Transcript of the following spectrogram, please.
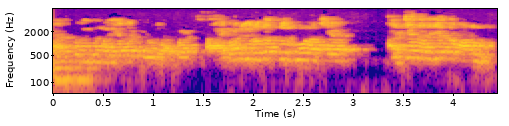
आजपर्यंत मर्यादा ठेवल्या पण साहेबांविरोधात जर कोण अशा खालच्या दर्जाचा माणूस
